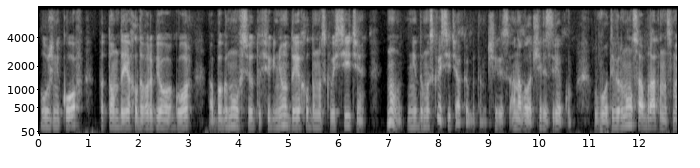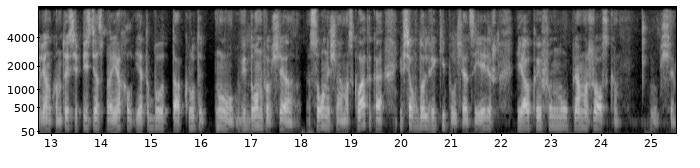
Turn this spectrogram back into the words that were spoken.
Лужников, потом доехал до Воробьевых гор, обогнул всю эту фигню, доехал до Москвы-Сити, ну, не до Москвы-Сити, а как бы там через, она была через реку, вот, и вернулся обратно на Смоленку, ну, то есть я пиздец проехал, и это было так круто, ну, видон вообще, солнечная Москва такая, и все вдоль реки, получается, едешь, я кайфанул прямо жестко, вообще.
